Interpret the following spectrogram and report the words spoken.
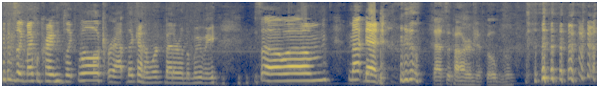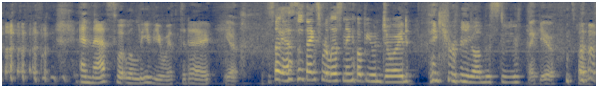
it's like Michael Crichton's like, "Well, crap, that kind of worked better in the movie." So, um, not dead. That's the power of Jeff Goldblum. and that's what we'll leave you with today. Yep. So yeah, so thanks for listening. Hope you enjoyed. Thank you for being on this, Steve. Thank you. It's fun.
